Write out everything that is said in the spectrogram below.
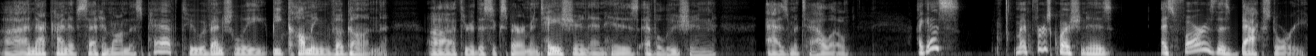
uh, and that kind of set him on this path to eventually becoming the gun uh, through this experimentation and his evolution as Metallo. I guess my first question is, as far as this backstory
